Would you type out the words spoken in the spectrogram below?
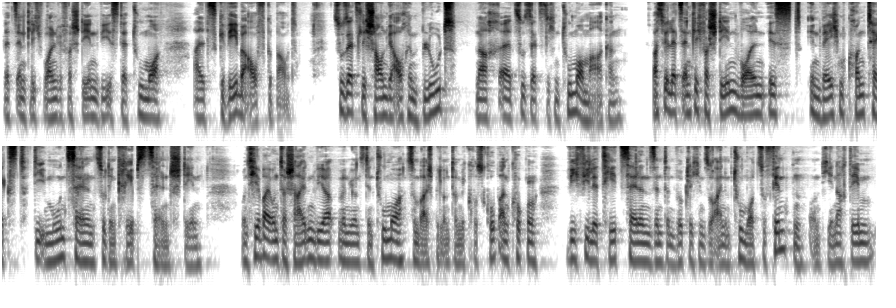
Letztendlich wollen wir verstehen, wie ist der Tumor als Gewebe aufgebaut. Zusätzlich schauen wir auch im Blut nach äh, zusätzlichen Tumormarkern. Was wir letztendlich verstehen wollen, ist, in welchem Kontext die Immunzellen zu den Krebszellen stehen. Und hierbei unterscheiden wir, wenn wir uns den Tumor zum Beispiel unter Mikroskop angucken, wie viele T-Zellen sind denn wirklich in so einem Tumor zu finden. Und je nachdem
